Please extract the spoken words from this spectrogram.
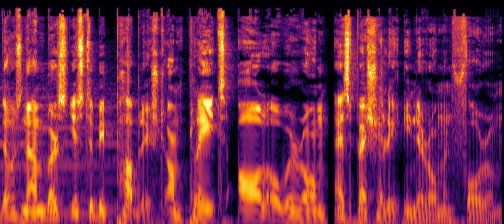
Those numbers used to be published on plates all over Rome, especially in the Roman Forum.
